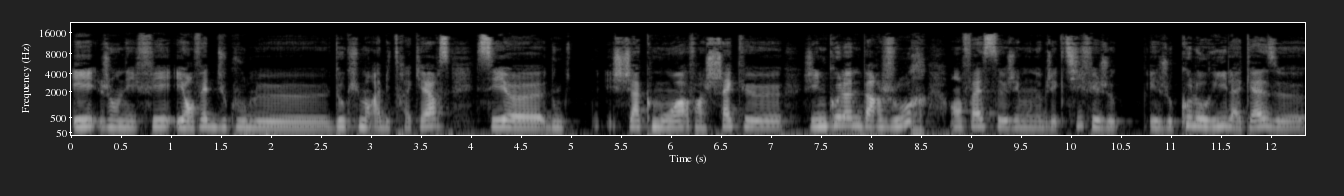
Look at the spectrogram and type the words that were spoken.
Et j'en ai fait. Et en fait, du coup, le document Habit Trackers, c'est euh, donc chaque mois, enfin chaque, j'ai une colonne par jour. En face, j'ai mon objectif et je et je colorie la case euh,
